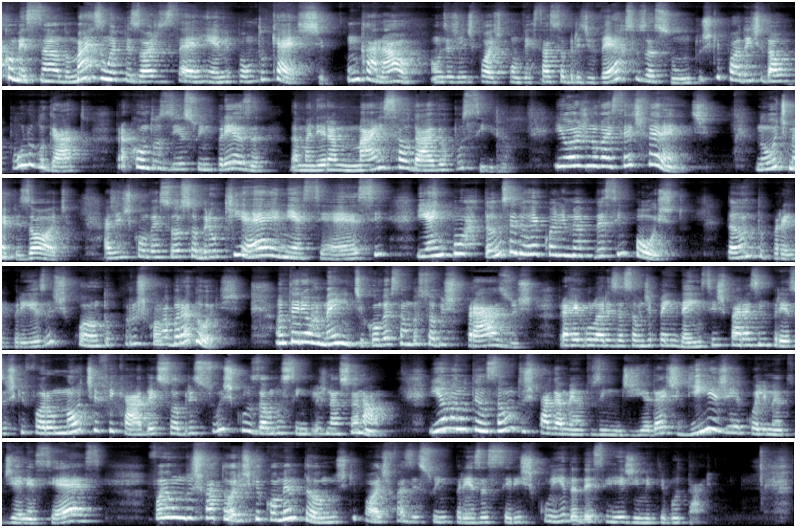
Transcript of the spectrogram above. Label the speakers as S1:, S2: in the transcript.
S1: Está começando mais um episódio do CRM.cast, um canal onde a gente pode conversar sobre diversos assuntos que podem te dar o pulo do gato para conduzir sua empresa da maneira mais saudável possível. E hoje não vai ser diferente. No último episódio, a gente conversou sobre o que é INSS e a importância do recolhimento desse imposto tanto para empresas quanto para os colaboradores. Anteriormente, conversamos sobre os prazos para regularização de pendências para as empresas que foram notificadas sobre sua exclusão do Simples Nacional. E a manutenção dos pagamentos em dia das guias de recolhimento de INSS foi um dos fatores que comentamos que pode fazer sua empresa ser excluída desse regime tributário.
